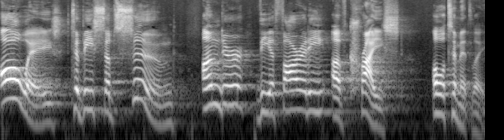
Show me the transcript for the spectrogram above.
always to be subsumed under the authority of Christ ultimately.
